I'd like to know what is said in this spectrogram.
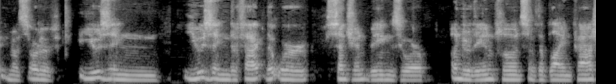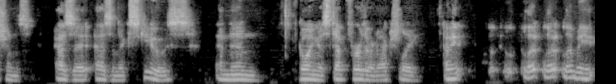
you know sort of using using the fact that we're sentient beings who are under the influence of the blind passions as a as an excuse, and then going a step further and actually, I mean, let, let, let me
